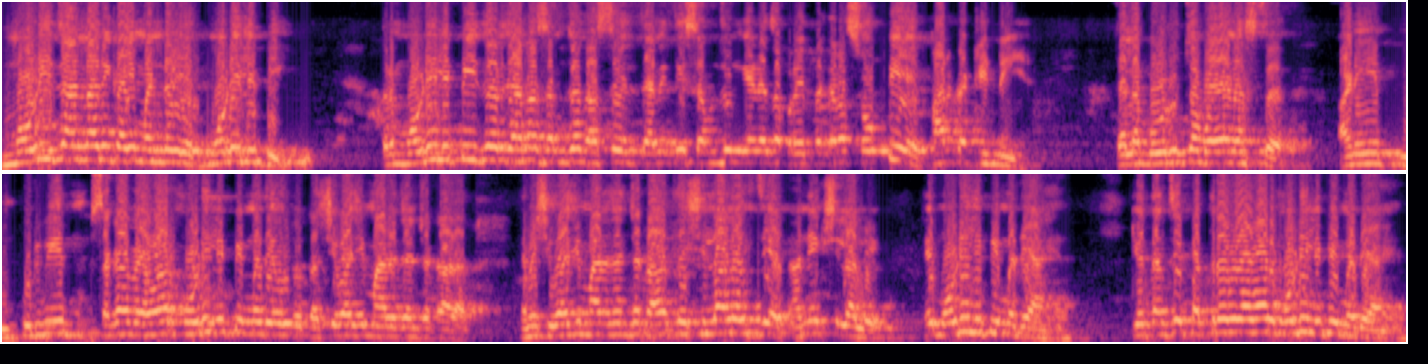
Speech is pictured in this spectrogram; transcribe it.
मोडी जाणणारी काही मंडळी आहेत मोडी लिपी. तर मोडी लिपी जर ज्यांना समजत असेल त्याने ती समजून घेण्याचा प्रयत्न करा. सोपी आहे फार कठीण नाहीये. त्याला बोरूचं वळण असतं. आणि पूर्वी सगळा व्यवहार मोडी लिपीमध्ये होत होता शिवाजी महाराजांच्या काळात. त्यामुळे शिवाजी महाराजांच्या काळातले शिलालेख जे आहेत अनेक शिलालेख हे मोडी लिपीमध्ये आहेत. किंवा त्यांचे पत्रव्यवहार मोडी लिपीमध्ये आहेत.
